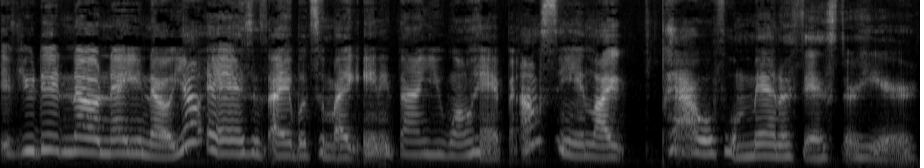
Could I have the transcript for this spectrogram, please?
if you didn't know, now you know. Your ass is able to make anything you want happen. I'm seeing like powerful manifester here.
